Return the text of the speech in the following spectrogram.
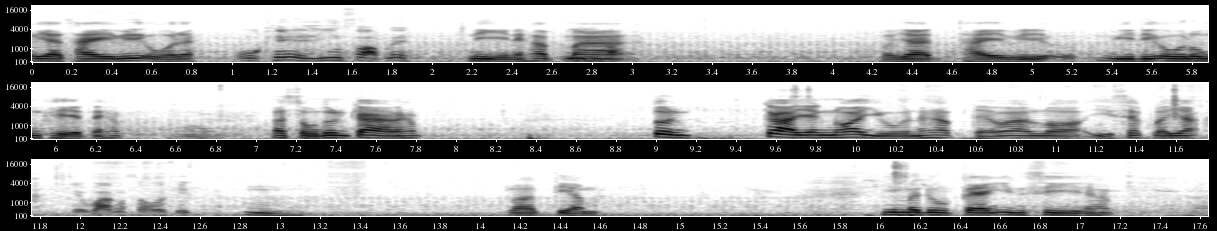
ประหยัดไทยวิดีโอเลยโอเค ยิงสอบเลย นี่นะครับมาขออนุญาตถ่ายวิดีโอวิดีโอลงเพจนะครับอืมมาส่งต้นกล้านะครับ ต้นกล้ายังน้อยอยู่นะครับ แต่ว่ารออีกสักระยะจะว่างเสาร์อาทิตย์อืมรอเตรียม นี่มาดูแปลงอินทรีย์นะครับอ่า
